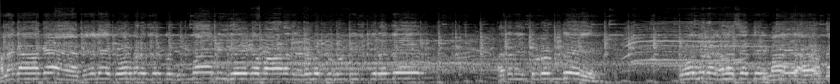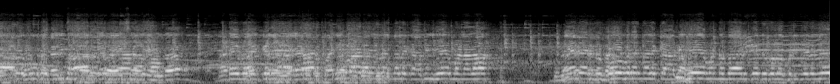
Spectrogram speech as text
அழகாக மேலே கோபுரத்திற்கு கும்பாபிஷேகமானது நடைபெற்றுக் கொண்டிருக்கிறது. அதனைத் தொடர்ந்து கோபுர கலசத்திற்கு நடைபெறுகிறது பரிமாற்றங்களுக்கு அபிஷேகம் பண்ணலாம். மேலே கோபுரங்களுக்கு அபிஷேகம் பண்ணுமாறு கேட்டுக்கொள்ளப்படுகிறது.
